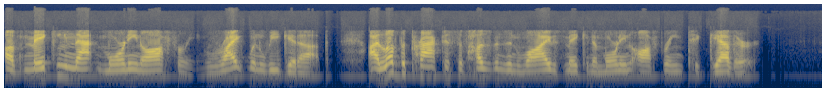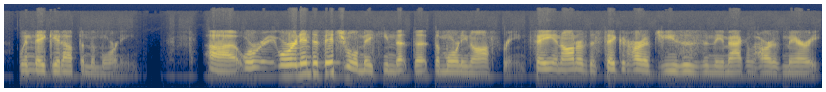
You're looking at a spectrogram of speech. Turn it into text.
of making that morning offering right when we get up. I love the practice of husbands and wives making a morning offering together when they get up in the morning. Uh, or, or an individual making the, the, the morning offering, say in honor of the Sacred Heart of Jesus and the Immaculate Heart of Mary,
